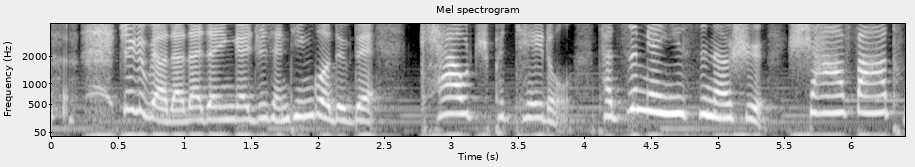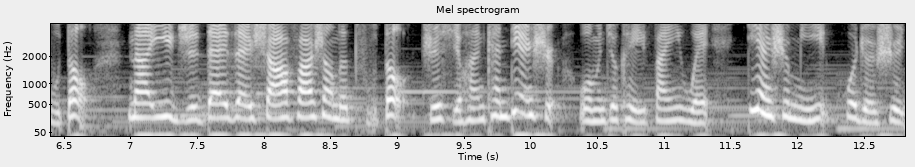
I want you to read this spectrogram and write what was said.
这个表达大家应该之前听过，对不对？Couch potato，它字面意思呢是沙发土豆。那一直待在沙发上的土豆，只喜欢看电视，我们就可以翻译为电视迷，或者是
